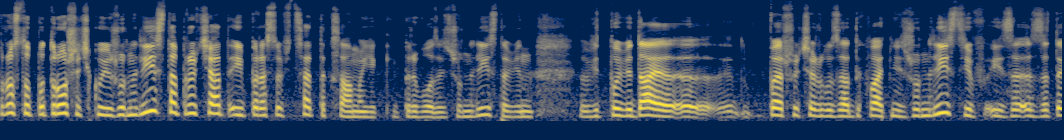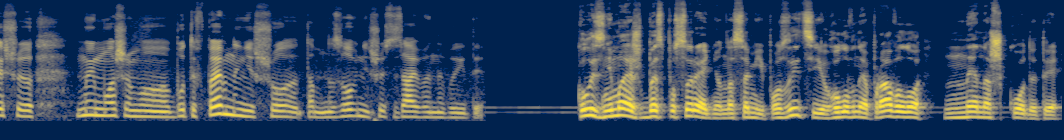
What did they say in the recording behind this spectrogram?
Просто потрошечку і журналіста привчати, і пресофіцер так само, як і привозить журналіста. Він відповідає е, в першу чергу за адекватність журналістів і за, за те, що ми можемо бути впевнені, що там назовні щось зайве не вийде. Коли знімаєш безпосередньо на самій позиції, головне правило не нашкодити,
